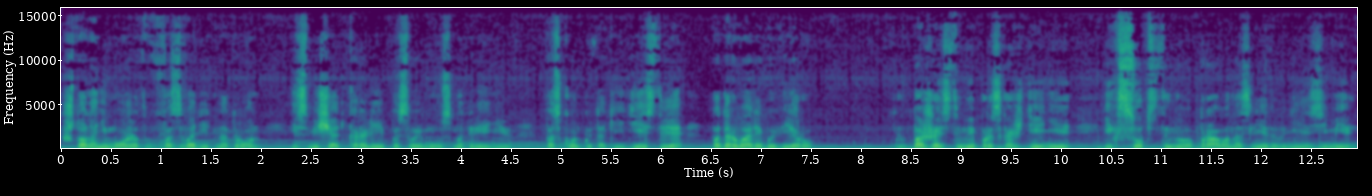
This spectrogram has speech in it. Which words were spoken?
что она не может возводить на трон и смещать королей по своему усмотрению, поскольку такие действия подорвали бы веру в божественное происхождение их собственного права наследования земель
